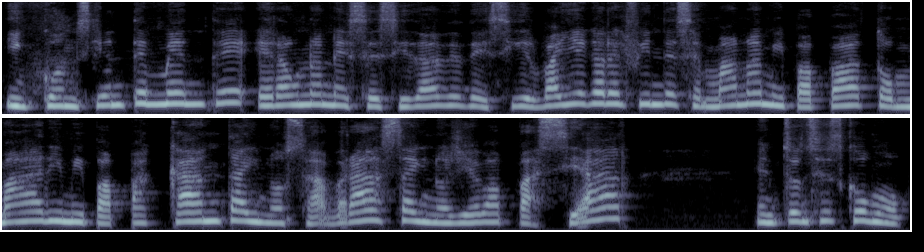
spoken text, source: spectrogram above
inconscientemente era una necesidad de decir, va a llegar el fin de semana, mi papá a tomar y mi papá canta y nos abraza y nos lleva a pasear. Entonces, como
